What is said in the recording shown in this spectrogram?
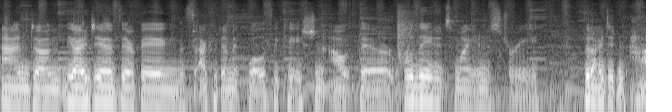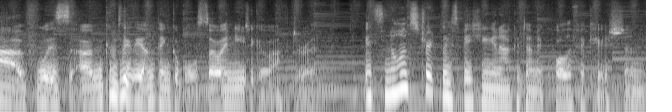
And um, the idea of there being this academic qualification out there related to my industry that I didn't have was um, completely unthinkable, so I need to go after it. It's not strictly speaking an academic qualification.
